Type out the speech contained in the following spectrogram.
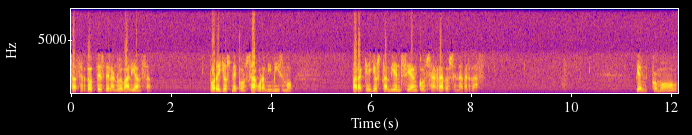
sacerdotes de la nueva alianza. Por ellos me consagro a mí mismo, para que ellos también sean consagrados en la verdad. Bien, como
